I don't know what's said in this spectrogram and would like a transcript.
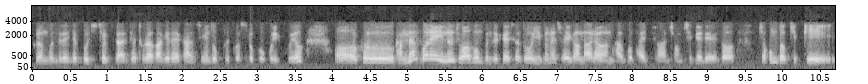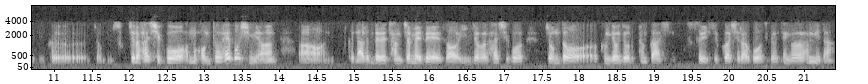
그런 분들의 이제 무주택자한테 돌아가게 될 가능성이 높을 것으로 보고 있고요. 어, 그 강남권에 있는 조합원 분들께서도 이번에 저희가 마련하고 발표한 정책에 대해서 조금 더 깊이 그 좀 숙지를 하시고 한번 검토해 보시면 어, 그 나름대로 장점에 대해서 인정을 하시고 좀 더 긍정적으로 평가하실 수 있을 것이라고 생각을 합니다.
